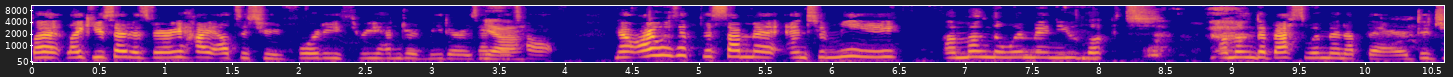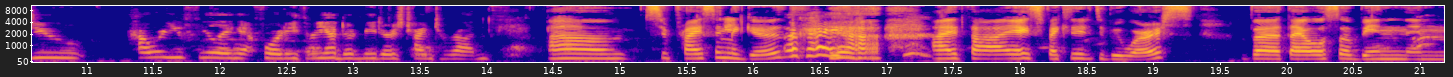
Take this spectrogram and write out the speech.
But like you said, it's very high altitude, forty three hundred meters at Yeah. the top. Now I was at the summit, and to me, among the women, you looked among the best women up there. Did you? How are you feeling at forty three hundred meters trying to run? Um, surprisingly good. Okay. Yeah, I thought I expected it to be worse, but I also been in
